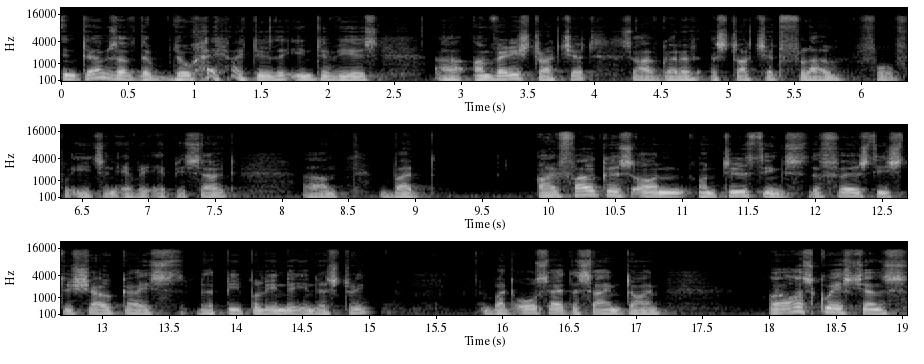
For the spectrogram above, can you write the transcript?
in terms of the, the way I do the interviews, uh, I'm very structured. So I've got a, a structured flow for, for each and every episode. Um, but I focus on, on two things. The first is to showcase the people in the industry, but also at the same time, I ask questions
